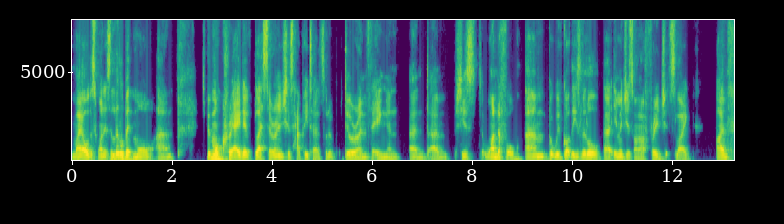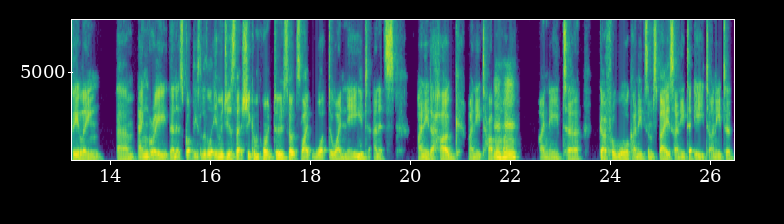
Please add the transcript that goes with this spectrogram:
my oldest one is a little bit more um it's a bit more creative bless her and she's happy to sort of do her own thing and and um she's wonderful um but we've got these little uh, images on our fridge it's like i'm feeling um, angry, then it's got these little images that she can point to. So it's like, what do I need? And it's, I need a hug. I need time mm-hmm. on my, I need to go for a walk. I need some space. I need to eat. I need to,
